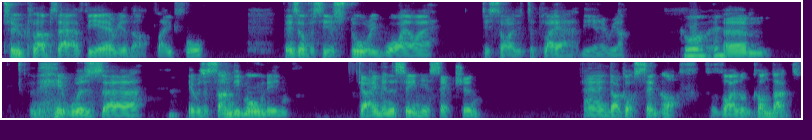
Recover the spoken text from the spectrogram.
two clubs out of the area that I played for. There's obviously a story why I decided to play out of the area. Go on then. Um, it was uh, it was a Sunday morning game in the senior section, and I got sent off for violent conduct.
